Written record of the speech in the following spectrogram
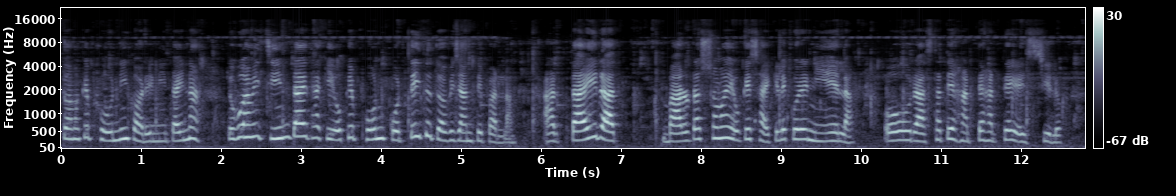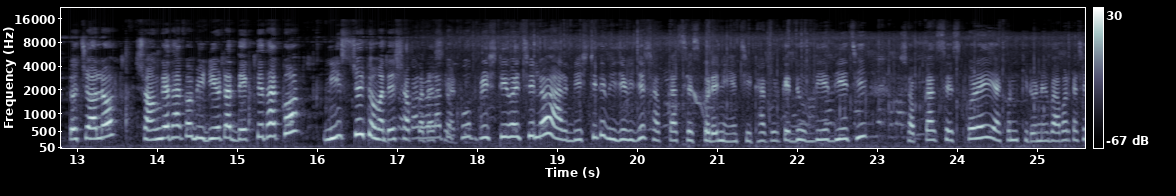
তো আমাকে ফোনই করেনি, তাই না? তবু আমি চিন্তায় থাকি, ওকে ফোন করতেই তো তবে জানতে পারলাম। আর তাই রাত বারোটার সময় ওকে সাইকেলে করে নিয়ে এলাম। ও রাস্তাতে হাঁটতে হাঁটতে এসছিল। তো চলো সঙ্গে থাকো, ভিডিওটা দেখতে থাকো। নিশ্চয়ই তোমাদের সব কথা তো খুব বৃষ্টি হয়েছিল আর বৃষ্টিতে ভিজে ভিজে সব কাজ শেষ করে নিয়েছি। ঠাকুরকে ধূপ দিয়ে দিয়েছি সব কাজ শেষ করেই এখন কিরণের বাবার কাছে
